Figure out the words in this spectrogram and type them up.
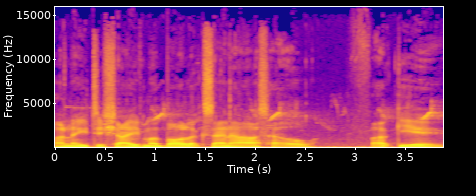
I need to shave my bollocks and asshole. Fuck you.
